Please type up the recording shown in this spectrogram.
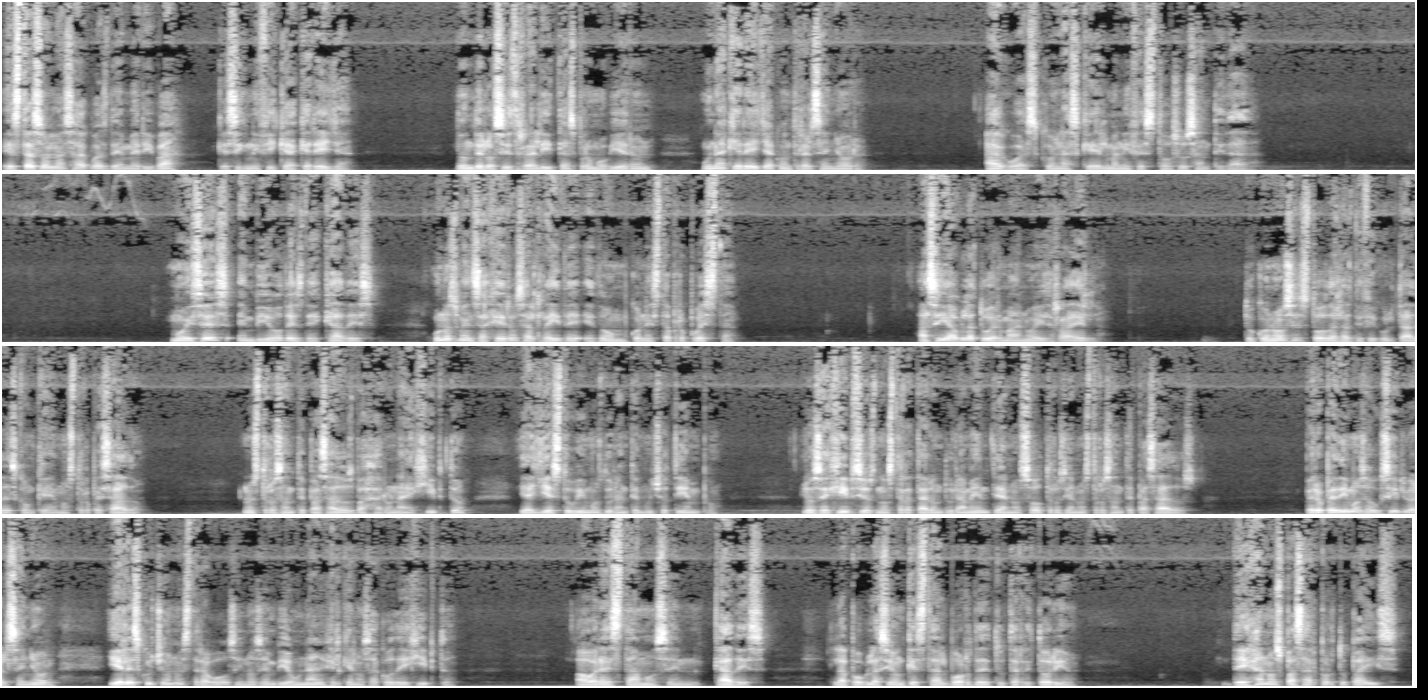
Estas son las aguas de Meribá, que significa querella, donde los israelitas promovieron una querella contra el Señor, aguas con las que Él manifestó su santidad. Moisés envió desde Cades unos mensajeros al rey de Edom con esta propuesta. Así habla tu hermano Israel. Tú conoces todas las dificultades con que hemos tropezado. Nuestros antepasados bajaron a Egipto y allí estuvimos durante mucho tiempo los egipcios nos trataron duramente a nosotros y a nuestros antepasados, pero pedimos auxilio al Señor y Él escuchó nuestra voz y nos envió un ángel que nos sacó de Egipto. Ahora estamos en Cades, la población que está al borde de tu territorio. Déjanos pasar por tu país.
